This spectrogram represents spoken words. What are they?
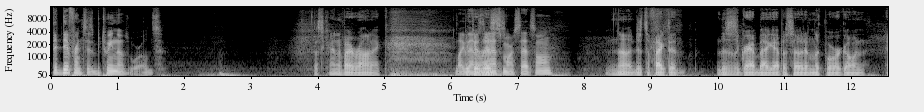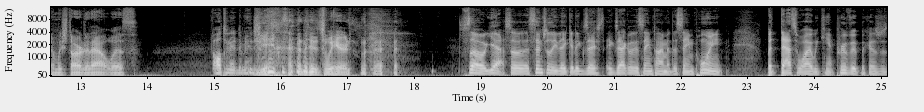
the differences between those worlds. That's kind of ironic. Like Because that Alanis Morissette song. No, just the fact that this is a grab bag episode and look where we're going. And we started out with Alternate dimensions. yeah, it's weird. So yeah, so essentially they could exist exactly the same time at the same point, but that's why we can't prove it because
